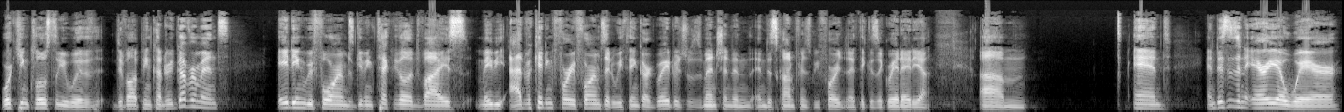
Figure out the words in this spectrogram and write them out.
working closely with developing country governments, aiding reforms, giving technical advice, maybe advocating for reforms that we think are great, which was mentioned in, in this conference before, and I think is a great idea. Um, and and this is an area where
